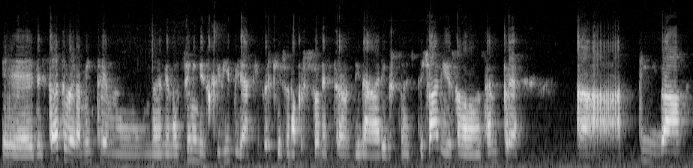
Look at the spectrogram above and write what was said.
ed è stata veramente un- un'emozione indescrivibile anche perché sono persone straordinarie, persone speciali, io sono sempre ah, attiva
